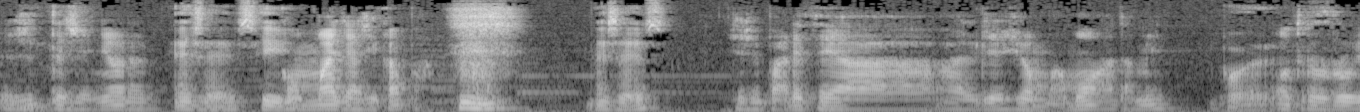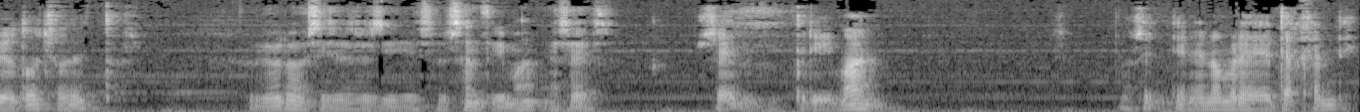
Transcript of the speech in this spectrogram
es este señor, Ese es, sí. con mallas y capa, Mm, Ese es. que se parece a- al Jason Momoa también, Pues otro rubio tocho de estos. yo creo que sí, ese sí, es el Sentryman, ese es. Sentryman. No sé, tiene nombre de detergente,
